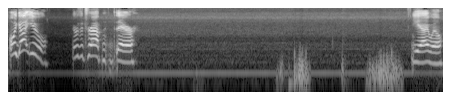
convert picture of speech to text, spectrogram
Oh, I got you! There was a trap there. Yeah, I will.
